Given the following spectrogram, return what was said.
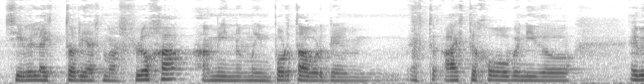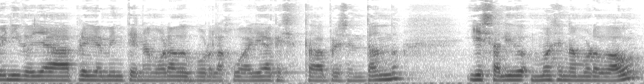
Si ve la historia es más floja, a mí no me importa porque a este juego he venido, he venido ya previamente enamorado por la jugabilidad que se estaba presentando y he salido más enamorado aún.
